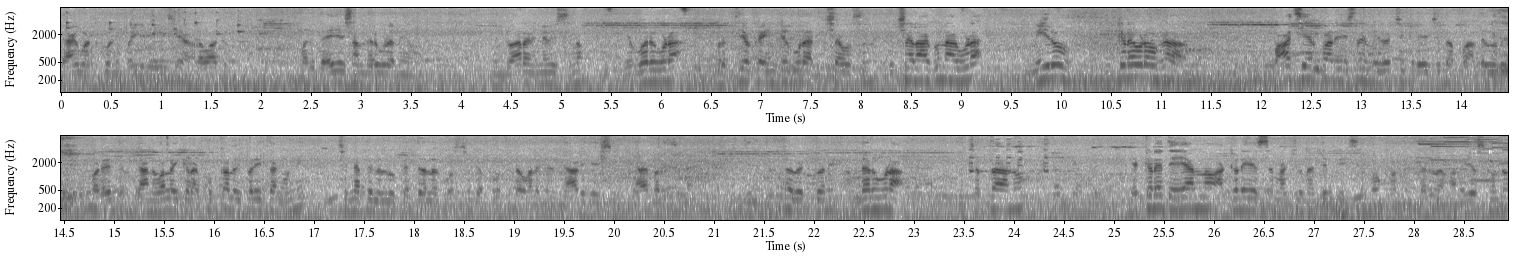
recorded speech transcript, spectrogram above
బ్యాగ్ పట్టుకొని పైకి వేసే అలవాటు. మరి దయచేసి అందరూ కూడా మేము దీని ద్వారా విన్నవిస్తున్నాం. ఎవరు కూడా ప్రతి ఒక్క ఇంటికి కూడా రిక్షా వస్తుంది. రిక్షా రాకున్నా కూడా మీరు ఇక్కడ కూడా ఒక బాక్స్ ఏర్పాటు చేసినా మీరు వచ్చి ఇక్కడ వేచి తప్ప అందరూ పడేది దానివల్ల ఇక్కడ కుక్కలు విపరీతంగా ఉండి చిన్నపిల్లలు పెద్దవాళ్ళకి వస్తుంటే పోతుంటే వాళ్ళ మీద దాడి చేసి గాయపరుస్తున్నాయి. దీన్ని దృష్టిలో పెట్టుకొని అందరూ కూడా చెప్తాను. ఎక్కడైతే వేయాలనో అక్కడే వేస్తే మంచిగుందని చెప్పి సభాముఖంగా అందరూ మనం చేసుకుంటూ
